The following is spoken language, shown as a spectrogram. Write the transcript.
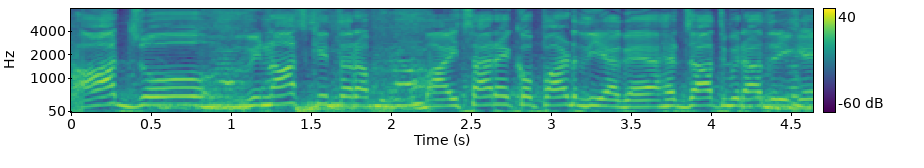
आज जो विनाश की तरफ़ भाईचारे को पाट दिया गया है जात बिरादरी के,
